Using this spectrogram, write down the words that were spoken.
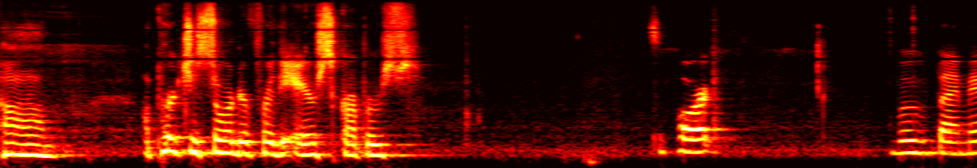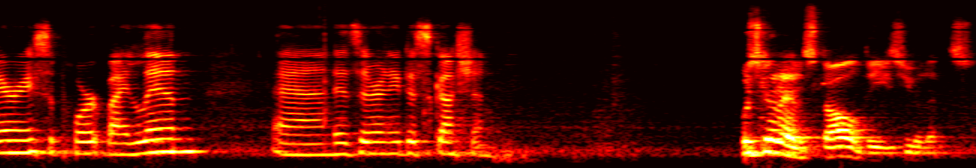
um, a purchase order for the air scrubbers. Support. Moved by Mary, support by Lynn. And is there any discussion? Who's gonna install these units?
